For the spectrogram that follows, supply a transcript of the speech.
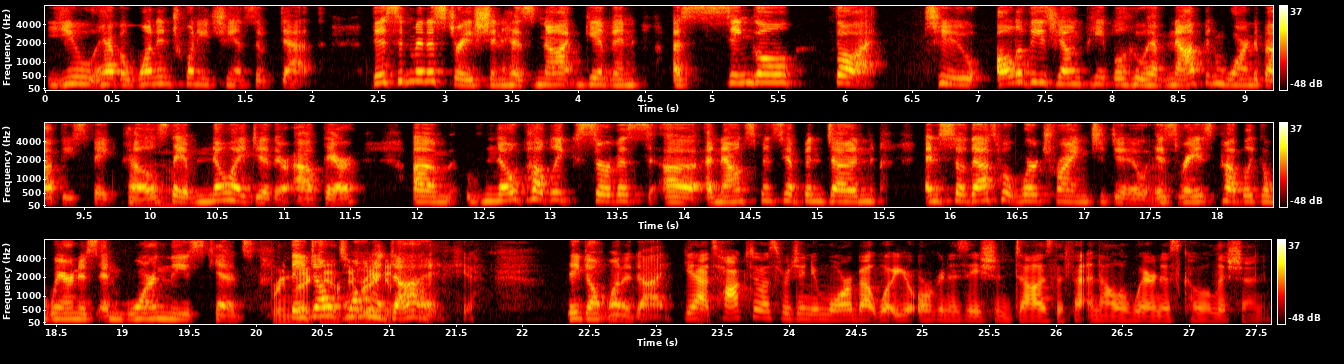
you have a one in 20 chance of death. This administration has not given a single thought to all of these young people who have not been warned about these fake pills. Yeah. They have no idea they're out there. Um, no public service uh, announcements have been done. And so that's what we're trying to do yeah. is raise public awareness and warn these kids. Bring they don't want to die. Yeah they don't want to die. Yeah, talk to us, Virginia, more about what your organization does, the Fentanyl Awareness Coalition.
